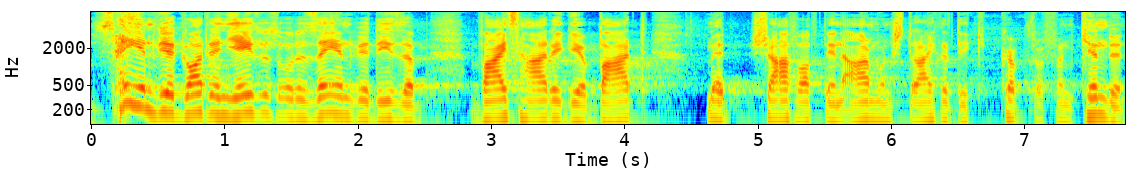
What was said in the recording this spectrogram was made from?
Sehen wir Gott in Jesus oder sehen wir diese weißhaarige Bart mit Schaf auf den Arm und streichelt die Köpfe von Kindern?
